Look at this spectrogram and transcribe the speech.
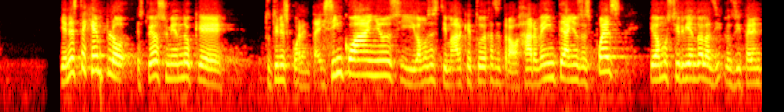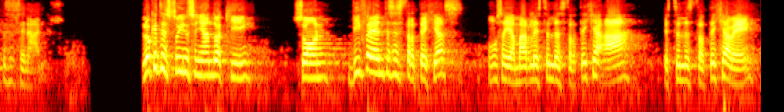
Y en este ejemplo estoy asumiendo que tú tienes 45 años y vamos a estimar que tú dejas de trabajar 20 años después y vamos a ir viendo los diferentes escenarios. Lo que te estoy enseñando aquí son diferentes estrategias. Vamos a llamarle, esta es la estrategia A, esta es la estrategia B.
